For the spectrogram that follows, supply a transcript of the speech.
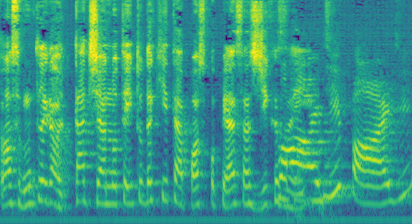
Nossa, muito legal. Tati, já anotei tudo aqui, tá? Posso copiar essas dicas pode, aí? Pode,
